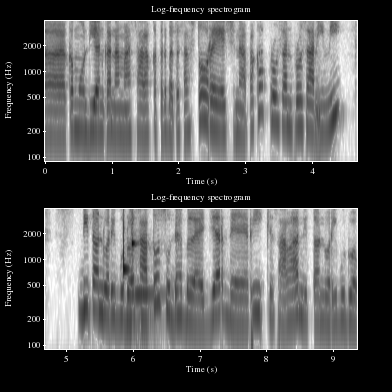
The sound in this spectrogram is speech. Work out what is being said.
uh, kemudian karena masalah keterbatasan storage. Nah, apakah perusahaan-perusahaan ini di tahun 2021 sudah belajar dari kesalahan di tahun 2020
